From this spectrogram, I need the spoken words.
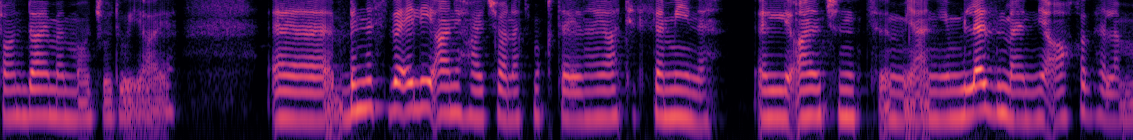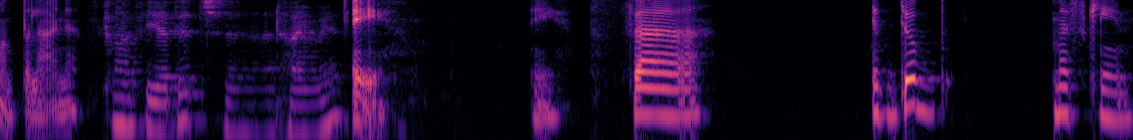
كان دايما موجود وياي. آه بالنسبة لي أنا هاي كانت مقتنياتي الثمينة اللي أنا كنت يعني ملزمة إني آخذها لما طلعنا. كان في يدك ال highway؟ إي إي ف الدب مسكين.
